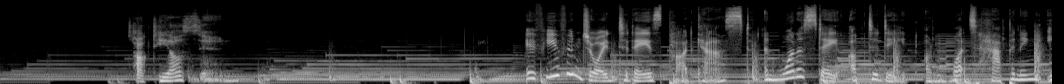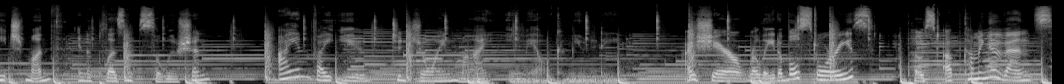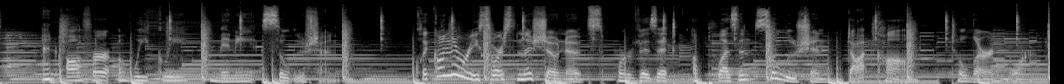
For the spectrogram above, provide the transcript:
Talk to y'all soon. If you've enjoyed today's podcast and want to stay up to date on what's happening each month in a Pleasant Solution, I invite you to join my email community. I share relatable stories, post upcoming events, and offer a weekly mini solution. Click on the resource in the show notes or visit apleasantsolution.com to learn more.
